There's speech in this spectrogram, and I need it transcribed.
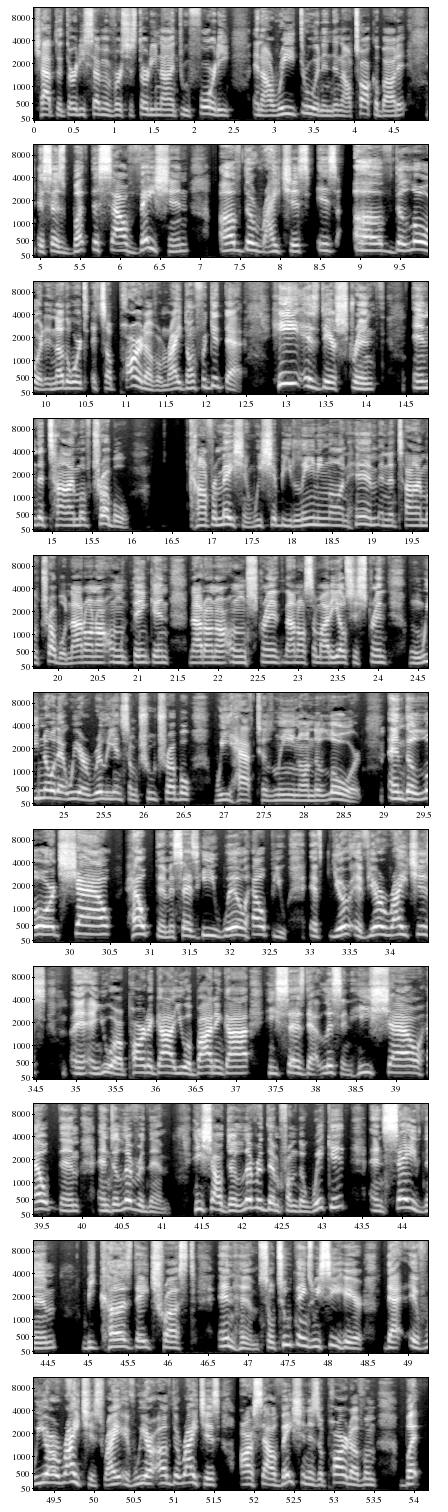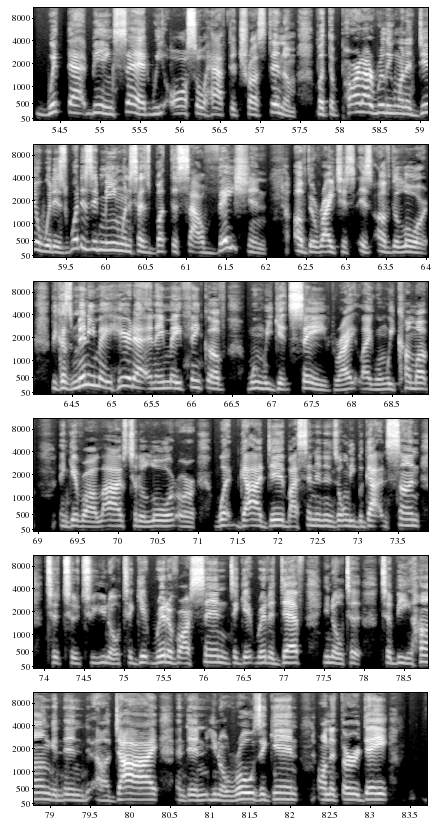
chapter 37, verses 39 through 40, and I'll read through it and then I'll talk about it. It says, But the salvation of the righteous is of the Lord. In other words, it's a part of them, right? Don't forget that. He is their strength in the time of trouble confirmation. We should be leaning on him in the time of trouble, not on our own thinking, not on our own strength, not on somebody else's strength. When we know that we are really in some true trouble, we have to lean on the Lord. And the Lord shall help them it says he will help you if you're if you're righteous and, and, you are a part of god you abide in god he says that listen he shall help them and deliver them he shall deliver them from the wicked and save them because they trust in him. So, two things we see here that if we are righteous, right, if we are of the righteous, our salvation is a part of them. But with that being said, we also have to trust in him. But the part I really want to deal with is what does it mean when it says, but the salvation of the righteous is of the Lord? Because many may hear that and they may think of when we get saved, right? Like when we come up and give our lives to the Lord or what God did by sending his only begotten son to, to, to, you know, know, to get rid of our sin, to get rid of death, you know, to to be hung and then uh, die and then you know rose again on the third day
